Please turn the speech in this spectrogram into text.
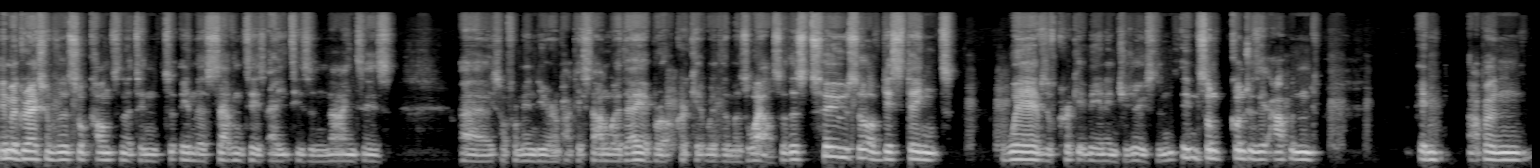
immigration from the subcontinent in in the 70s, 80s, and 90s. Uh, so from India and Pakistan, where they brought cricket with them as well. So there's two sort of distinct waves of cricket being introduced, and in some countries it happened in happened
